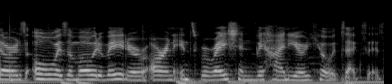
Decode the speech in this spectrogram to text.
there's always a motivator or an inspiration behind your huge success.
